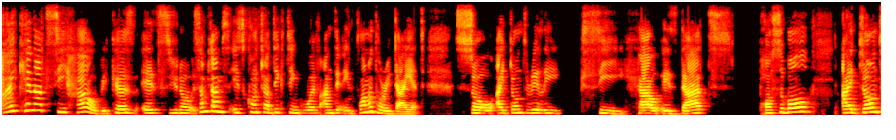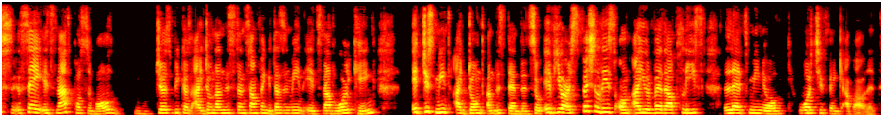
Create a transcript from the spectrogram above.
i cannot see how because it's you know sometimes it's contradicting with anti-inflammatory diet so i don't really see how is that possible? I don't say it's not possible just because i don't understand something it doesn't mean it's not working it just means I don't understand it. So if you are a specialist on Ayurveda, please let me know what you think about it.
